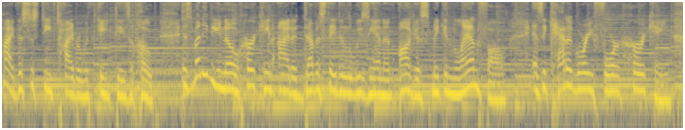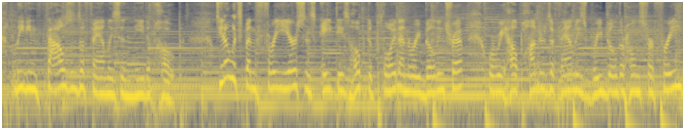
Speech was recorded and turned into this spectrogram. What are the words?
Hi, this is Steve Tybor with Eight Days of Hope. As many of you know, Hurricane Ida devastated Louisiana in August, making landfall as a Category 4 hurricane, leaving thousands of families in need of hope. Do you know it's been three years since Eight Days of Hope deployed on a rebuilding trip where we help hundreds of families rebuild their homes for free?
